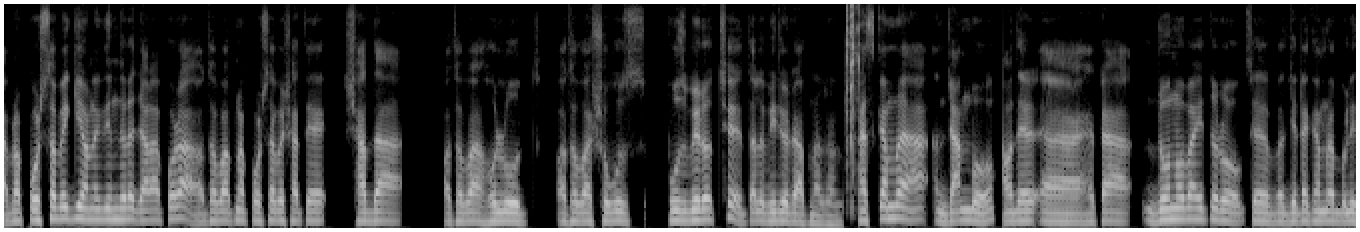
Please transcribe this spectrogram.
আপনার প্রস্রাবে কি অনেকদিন ধরে জ্বালা পোড়া অথবা আপনার প্রস্রাবের সাথে সাদা অথবা হলুদ অথবা সবুজ পুষ বেরোচ্ছে, তাহলে ভিডিওটা আপনার জন্য। আজকে আমরা জানব আমাদের একটা যৌনবাহিত রোগ যেটাকে আমরা বলি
